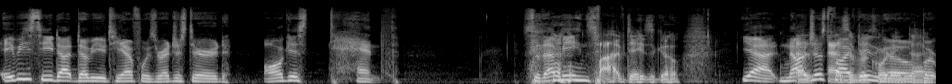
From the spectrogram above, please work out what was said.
abc.wtf was registered August 10th. So that means, Five days ago. yeah, not As- just five days ago, time. but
